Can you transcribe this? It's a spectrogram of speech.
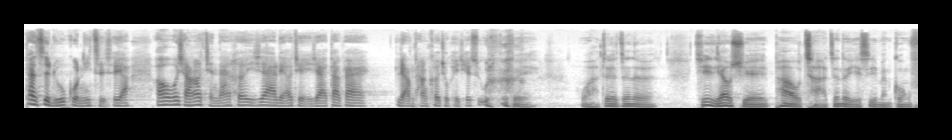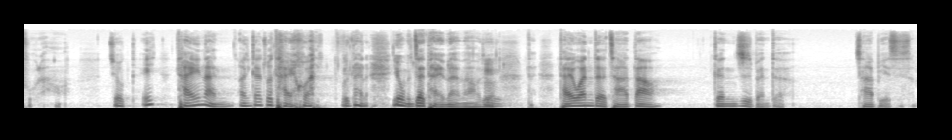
但是如果你只是要哦，我想要简单喝一下，了解一下，大概两堂课就可以结束了。对，哇，这个真的，其实你要学泡茶，真的也是一门功夫了。就哎，台南啊，应该说台湾，不台南，因为我们在台南啊，就。嗯台湾的茶道跟日本的差别是什么？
